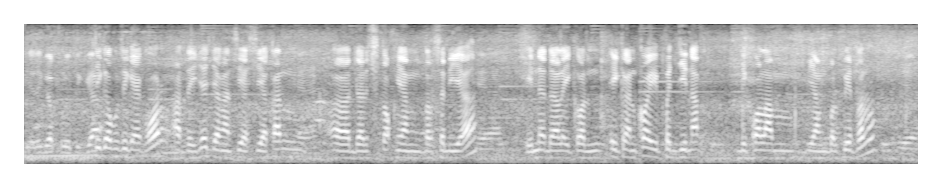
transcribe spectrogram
Ya 33. 33 ekor artinya jangan sia-siakan eh, dari stok yang tersedia. Iya. Ini adalah ikan ikan koi penjinak di kolam yang berfilter. Iya.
